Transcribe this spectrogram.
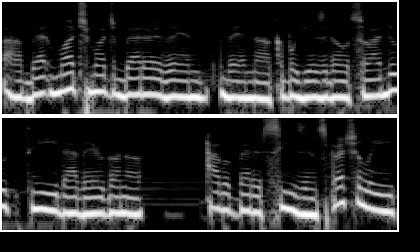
uh, much much better than than a couple years ago. So I do see that they're gonna have a better season, especially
